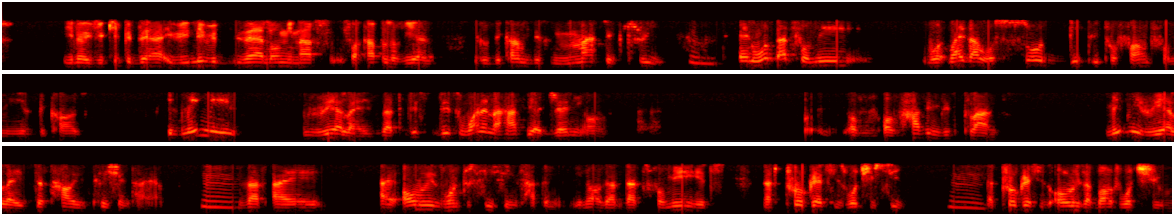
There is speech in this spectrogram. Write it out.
You know, if you keep it there, if you leave it there long enough for a couple of years, it will become this massive tree. Mm-hmm. And what that for me, why that was so deeply profound for me is because it made me realize that this this one and a half year journey of of of having these plans made me realize just how impatient I am. Mm. That I I always want to see things happening. You know that that for me it's that progress is what you see. Mm. That progress is always about what you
